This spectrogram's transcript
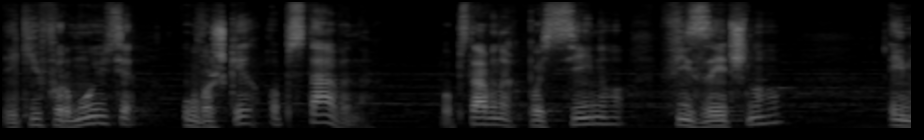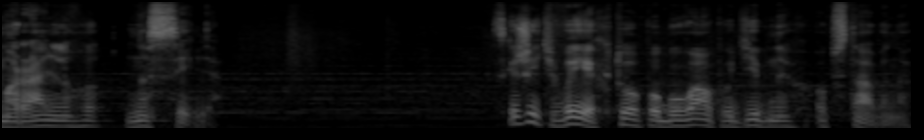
які формуються у важких обставинах, в обставинах постійного фізичного і морального насилля. Скажіть ви, хто побував в подібних обставинах,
